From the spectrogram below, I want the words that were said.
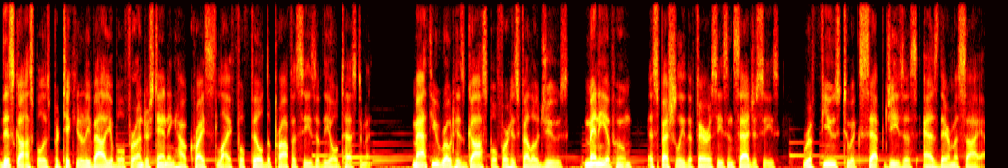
This gospel is particularly valuable for understanding how Christ's life fulfilled the prophecies of the Old Testament. Matthew wrote his gospel for his fellow Jews, many of whom, especially the Pharisees and Sadducees, refused to accept Jesus as their Messiah.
